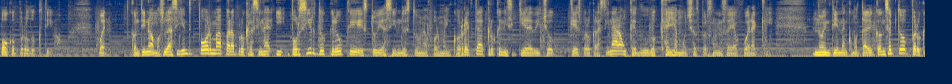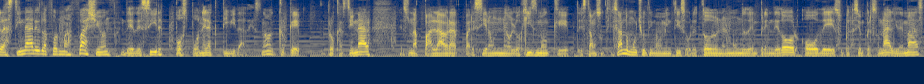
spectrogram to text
poco productivo. Bueno, Continuamos. La siguiente forma para procrastinar, y por cierto, creo que estoy haciendo esto de una forma incorrecta. Creo que ni siquiera he dicho que es procrastinar, aunque dudo que haya muchas personas allá afuera que no entiendan como tal el concepto. Procrastinar es la forma fashion de decir posponer actividades, ¿no? Creo que procrastinar es una palabra, pareciera un neologismo que estamos utilizando mucho últimamente y sobre todo en el mundo de emprendedor o de superación personal y demás,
